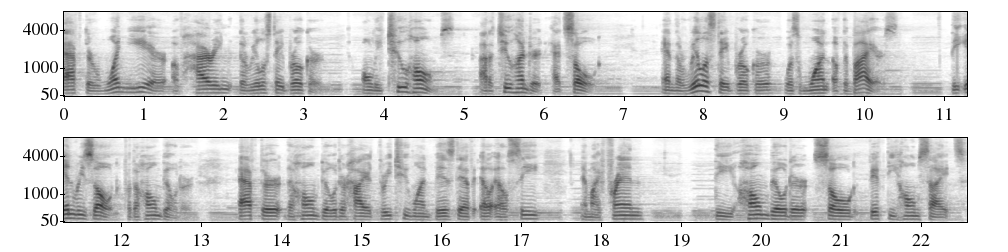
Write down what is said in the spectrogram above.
after 1 year of hiring the real estate broker, only 2 homes out of 200 had sold, and the real estate broker was one of the buyers. The end result for the home builder after the home builder hired 321 BizDev LLC and my friend, the home builder sold 50 home sites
